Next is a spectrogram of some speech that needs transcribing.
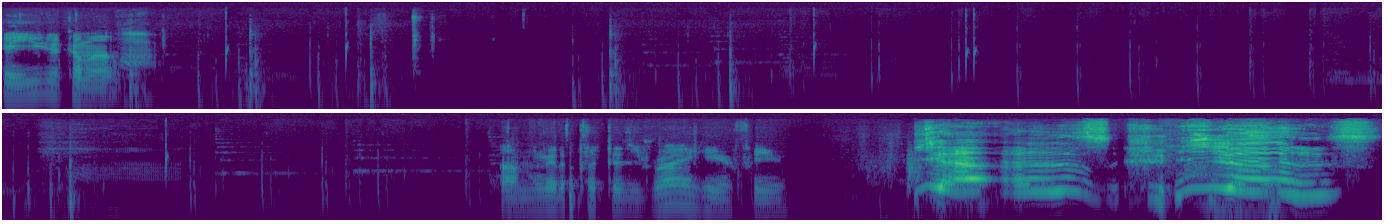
Okay, you can come out. I'm gonna put this right here for you. Yes! Yes!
